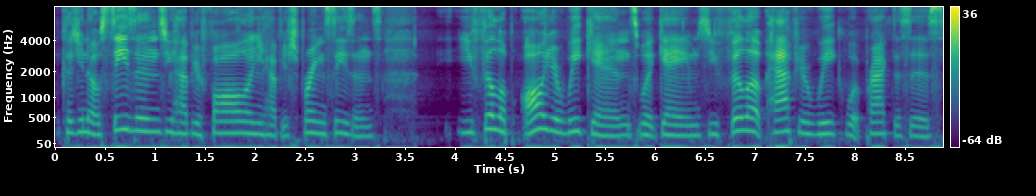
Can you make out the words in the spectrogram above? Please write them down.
because you know, seasons, you have your fall and you have your spring seasons. You fill up all your weekends with games, you fill up half your week with practices.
